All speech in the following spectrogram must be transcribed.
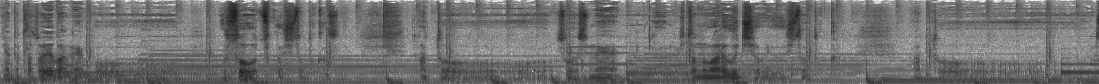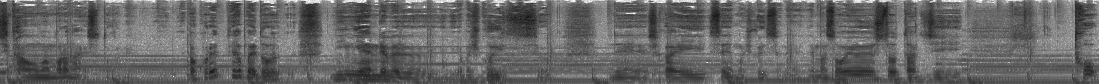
うやっぱ例えばねこう嘘をつく人とかさあとそうですね。あの人の悪口を言う人とか。あと時間を守らない人とかね。やっぱこれってやっぱりど人間レベルやっぱ低いですよ。で社会性も低いですよね。でまあそういう人たちと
